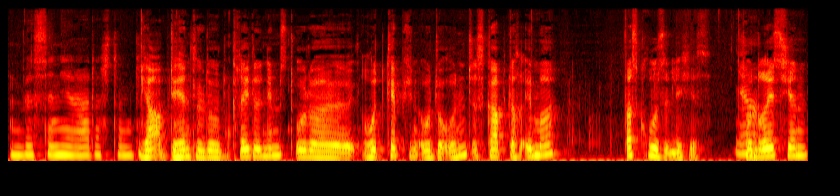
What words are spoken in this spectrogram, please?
Ein bisschen, ja, das stimmt. Ja, ob du Hänsel und Gretel nimmst oder Rotkäppchen oder und, es gab doch immer was Gruseliges. Ja. So ein Röschen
